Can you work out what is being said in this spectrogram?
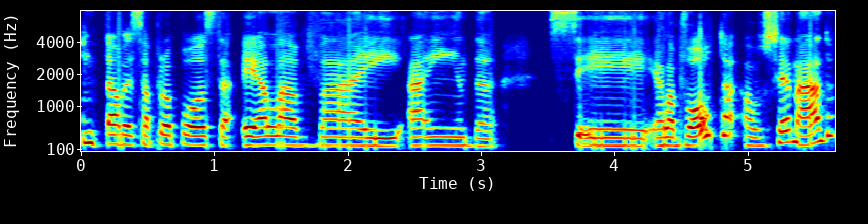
então, essa proposta, ela vai ainda ser, ela volta ao Senado.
